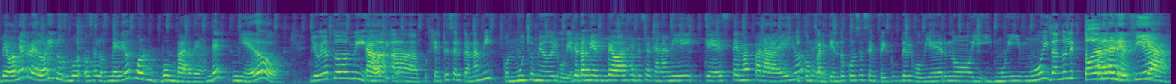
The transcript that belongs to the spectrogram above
veo a mi alrededor y nos, o sea, los medios bombardean de miedo. Yo veo a todo mi a, gente cercana a mí con mucho miedo del gobierno. Yo también veo a gente cercana a mí que es tema para ellos. Y compartiendo cosas en Facebook del gobierno y, muy, muy dándole toda, la, energía,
